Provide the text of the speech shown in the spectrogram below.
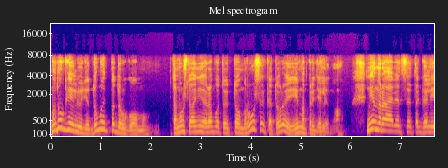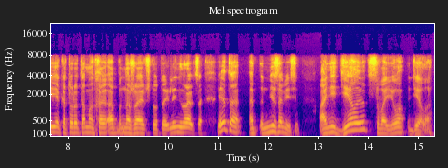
Многие люди думают по-другому, потому что они работают в том русле, которое им определено. Не нравится это Галия, которая там обнажает что-то, или не нравится. Это, это не зависит. Они делают свое дело.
